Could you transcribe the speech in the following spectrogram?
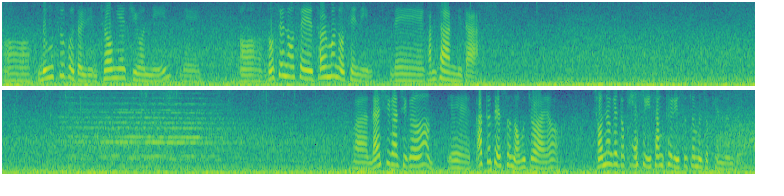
어, 능수버들님, 정혜지원님, 네. 어, 노세노세 젊은 노세님, 네, 감사합니다. 와, 날씨가 지금, 예, 따뜻해서 너무 좋아요. 저녁에도 계속 이 상태로 있었으면 좋겠는데.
